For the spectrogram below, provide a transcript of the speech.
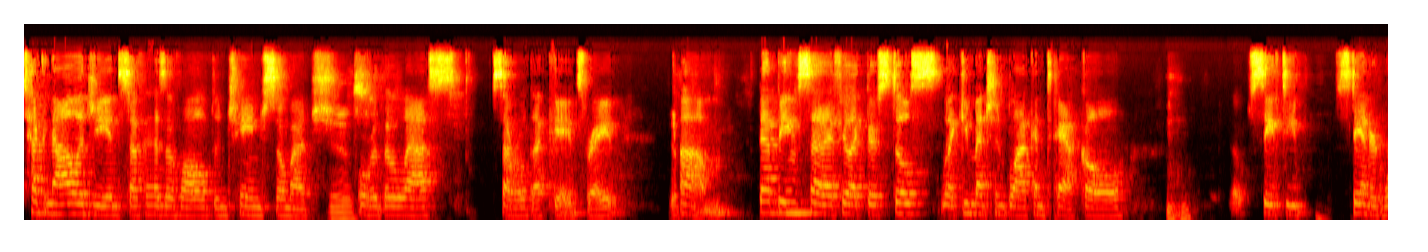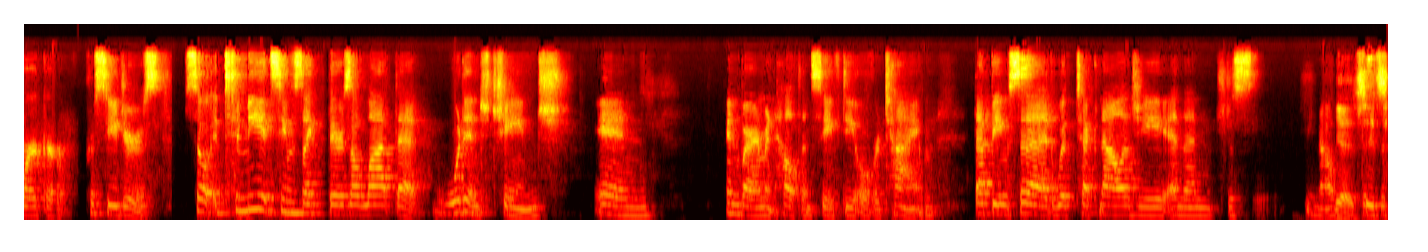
technology and stuff has evolved and changed so much yes. over the last several decades, right? Yep. Um, that being said, I feel like there's still, like you mentioned, block and tackle, mm-hmm. safety standard work or procedures. So to me, it seems like there's a lot that wouldn't change in environment, health, and safety over time. That being said, with technology and then just you know, yeah, it's it's,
